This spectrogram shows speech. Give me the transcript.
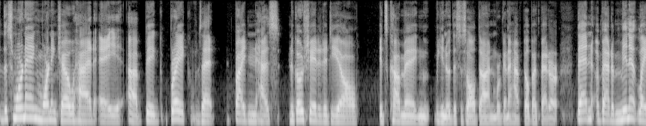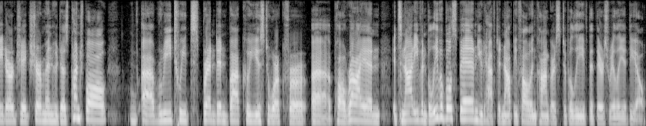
This morning, Morning Joe had a, a big break that Biden has negotiated a deal. It's coming. You know, this is all done. We're going to have Build Back Better. Then, about a minute later, Jake Sherman, who does Punchbowl, uh, retweets Brendan Buck, who used to work for uh, Paul Ryan. It's not even believable spin. You'd have to not be following Congress to believe that there's really a deal.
